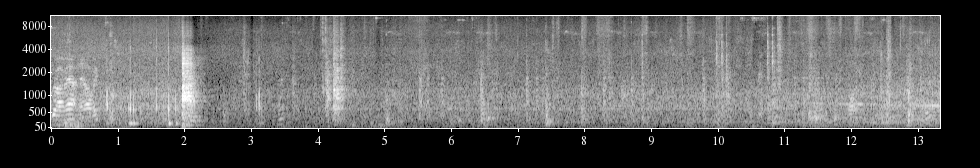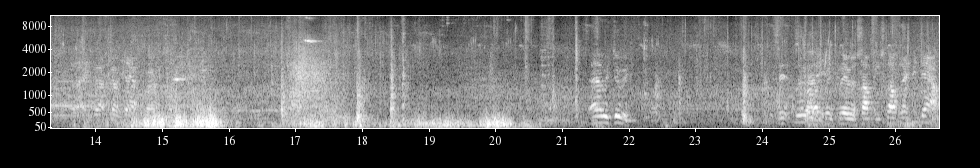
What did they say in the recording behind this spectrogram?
Well, I'm going to grow 'em out now, I think. That's going down, bro. How are we doing? That's it. Start to clear of something, start letting it down.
